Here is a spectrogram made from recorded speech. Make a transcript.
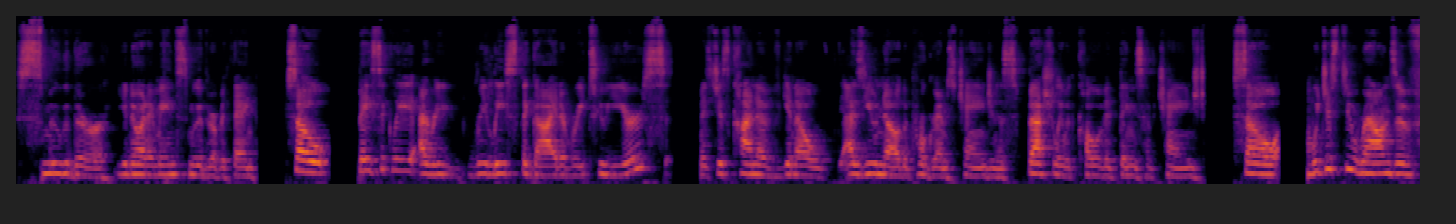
smoother. You know what I mean? Smoother everything. So basically, I re- release the guide every two years. It's just kind of, you know, as you know, the programs change, and especially with COVID, things have changed. So we just do rounds of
